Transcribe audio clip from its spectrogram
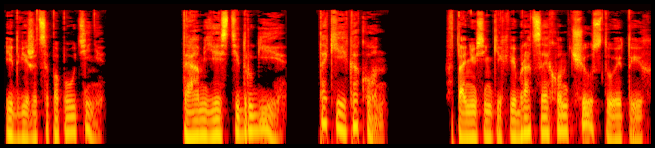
и движется по паутине. Там есть и другие, такие как он. В тонюсеньких вибрациях он чувствует их.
